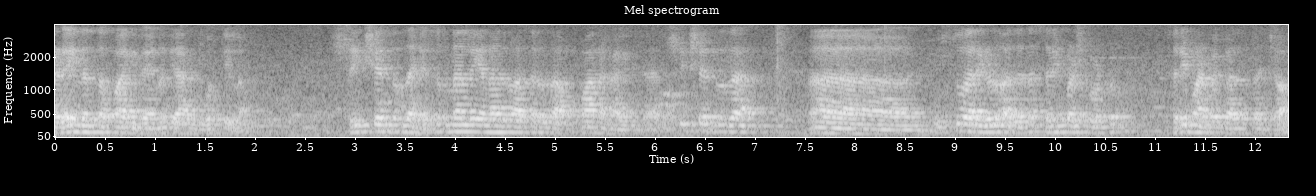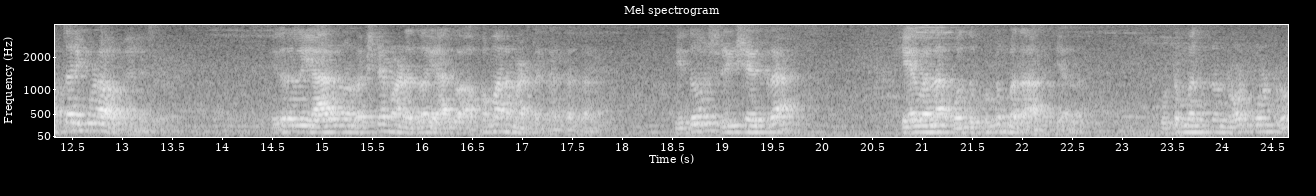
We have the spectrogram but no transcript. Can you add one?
ಕಡೆಯಿಂದ ತಪ್ಪಾಗಿದೆ ಅನ್ನೋದು ಯಾರಿಗೂ ಗೊತ್ತಿಲ್ಲ. ಶ್ರೀ ಕ್ಷೇತ್ರದ ಹೆಸರಿನಲ್ಲಿ ಏನಾದರೂ ಆ ಥರದ ಅಪಮಾನಗಳಿದೆ ಶ್ರೀ ಕ್ಷೇತ್ರದ ಉಸ್ತುವಾರಿಗಳು ಅದನ್ನು ಸರಿಪಡಿಸ್ಕೊಂಡು ಸರಿ ಮಾಡಬೇಕಾದಂಥ ಜವಾಬ್ದಾರಿ ಕೂಡ ಅವ್ರ ಮೇಲೆ ಇದರಲ್ಲಿ ಯಾರನ್ನು ರಕ್ಷಣೆ ಮಾಡೋದು, ಯಾರಿಗೂ ಅಪಮಾನ ಮಾಡ್ತಕ್ಕಂಥದ್ದಲ್ಲ. ಇದು ಶ್ರೀ ಕ್ಷೇತ್ರ ಕೇವಲ ಒಂದು ಕುಟುಂಬದ ಆಸ್ತಿ ಅಲ್ಲ. ಕುಟುಂಬದ ನೋಡಿಕೊಂಡ್ರೂ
